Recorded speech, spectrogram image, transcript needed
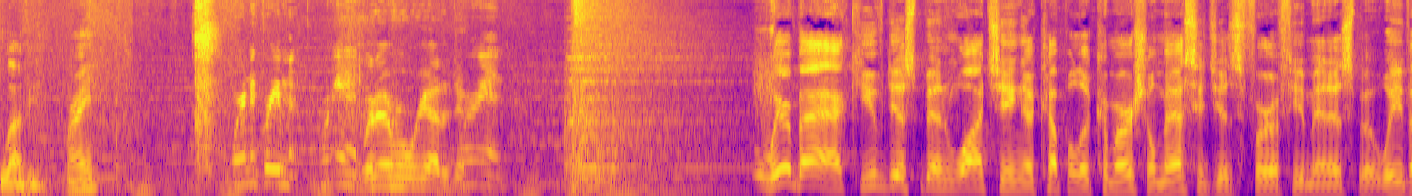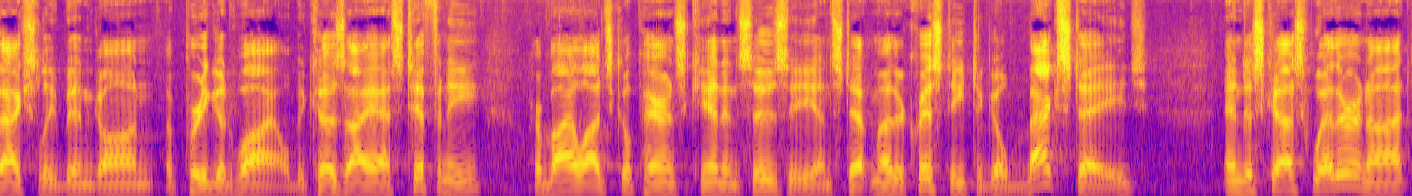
Love you, right? We're in agreement. We're in. Whatever we gotta do. We're in. We're back. You've just been watching a couple of commercial messages for a few minutes, but we've actually been gone a pretty good while because I asked Tiffany, her biological parents Ken and Susie, and stepmother Christy to go backstage and discuss whether or not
